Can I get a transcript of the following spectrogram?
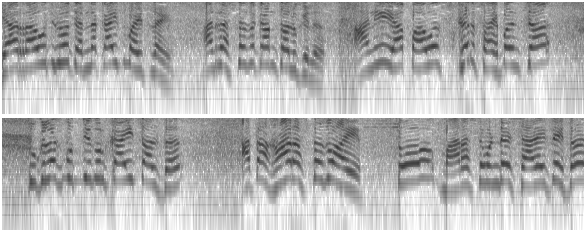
या राऊत विरोध त्यांना काहीच माहीत नाही. आणि रस्त्याचं काम चालू केलं. आणि या पावसकर साहेबांच्या तुगलक बुद्धीतून काही चालतं. आता हा रस्ता जो आहे तो महाराष्ट्र मंडळ शाळेच्या इथं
